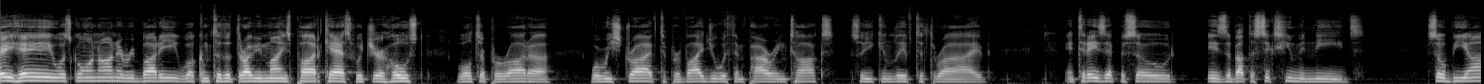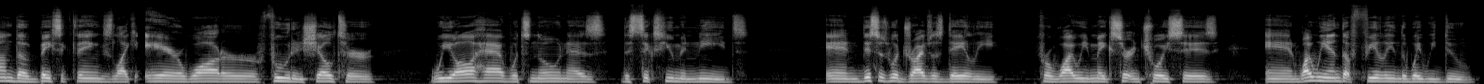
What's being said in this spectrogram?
Hey, hey, what's going on, everybody? Welcome to the Thriving Minds podcast with your host, Walter Parada, where we strive to provide you with empowering talks so you can live to thrive. And today's episode is about the six human needs. So, beyond the basic things like air, water, food, and shelter, we all have what's known as the six human needs. And this is what drives us daily for why we make certain choices and why we end up feeling the way we do.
